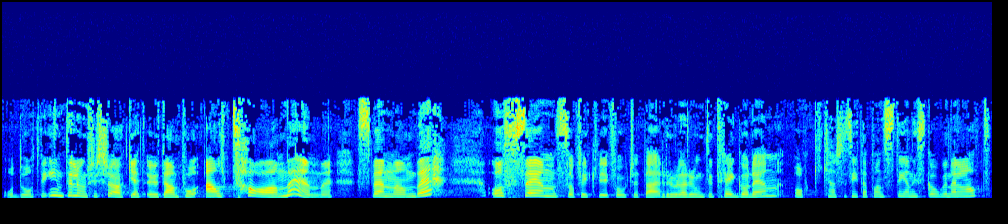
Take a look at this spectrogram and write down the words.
Och då åt vi inte lunch i köket utan på altanen. Spännande. Och sen så fick vi fortsätta rulla runt i trädgården och kanske sitta på en sten i skogen eller något.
